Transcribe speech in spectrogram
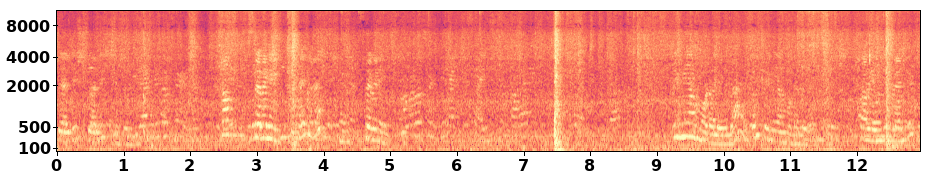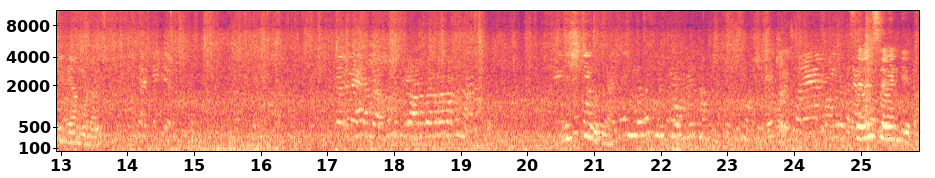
বিয়াল্লিশ, চুয়াল্লিশ, ছেচল্লিশ। সব সেভেন এইট তাই তো সেভেন এইট প্রিমিয়াম মডেল এগুলো হ্যাঁ? একদম প্রিমিয়াম মডেলে সব এমনি ব্র্যান্ডের প্রিমিয়াম মডেল মিষ্টি হলুদ। সেভেন সেভেন্টি এটা।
